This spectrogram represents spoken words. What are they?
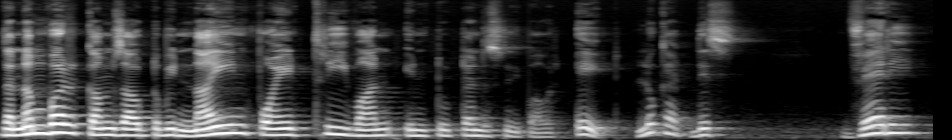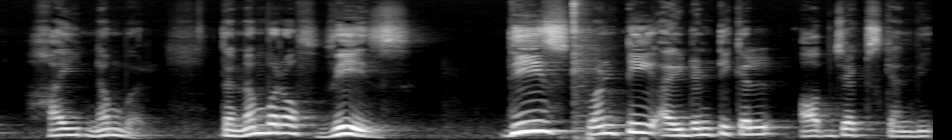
The number comes out to be 9.31 into 10 to the power 8 look at this very high number the number of ways these 20 identical objects can be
